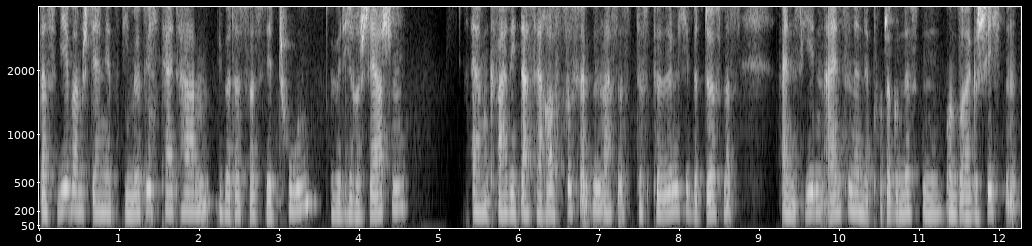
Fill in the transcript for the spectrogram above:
dass wir beim Stern jetzt die Möglichkeit haben, über das, was wir tun, über die Recherchen, ähm, quasi das herauszufinden, was ist das persönliche Bedürfnis eines jeden einzelnen der Protagonisten unserer Geschichten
